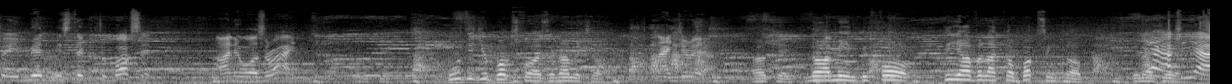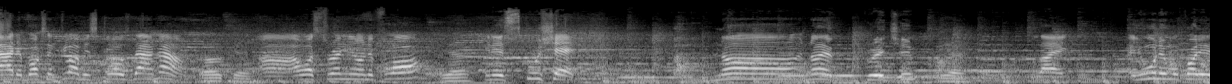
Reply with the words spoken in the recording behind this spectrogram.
So it made me stick to boxing, and it was right. Who did you box for as an amateur? Nigeria. Okay. No, I mean before. Do you have a, like a boxing club? in Yeah, Nigeria? actually, yeah, I had a boxing club. It's closed down now. Okay. Uh, I was training on the floor Yeah. in a school shed. No, not a great gym. Yeah. Like you wouldn't even call it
